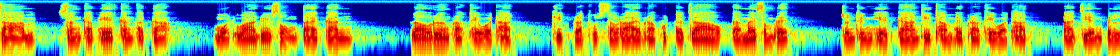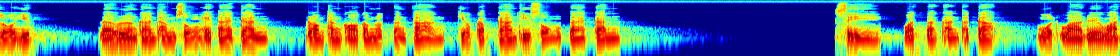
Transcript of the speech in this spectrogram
3. สังฆเพศคันธกะ หมวดว่าด้วยสงแตกกัน เล่าเรื่องพระเทวทัตคิดประทุษร้ายพระพุทธเจ้าแต่ไม่สำเร็จ จนถึงเหตุการณ์ที่ทำให้พระเทวทัตอาเจียนเป็นโลหิต และเรื่องการทำสงให้แตกกัน พร้อมทั้งข้อกำหนดต่างๆ เกี่ยวกับการที่สงแตกกัน 4. วัตตคันธกะ หมวดว่าด้วยวัด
